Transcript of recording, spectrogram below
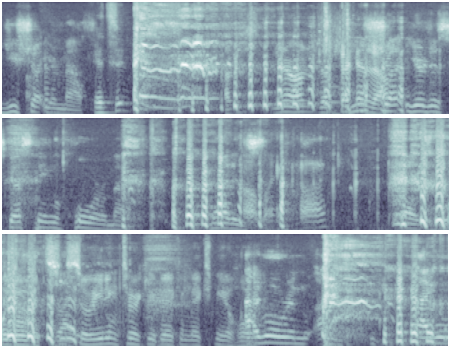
You shut your mouth. It's I'm just, you know, I'm just checking You it out. shut your disgusting whore mouth. That is. Oh my god. That is Wait, wait, wait. So, so eating turkey bacon makes me a whore. I will remove. I, I will.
